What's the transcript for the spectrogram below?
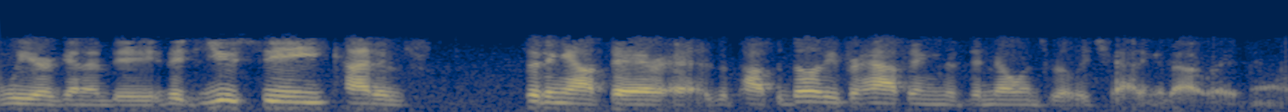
we are going to be that you see kind of sitting out there as a possibility for happening that, that no one's really chatting about right now?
